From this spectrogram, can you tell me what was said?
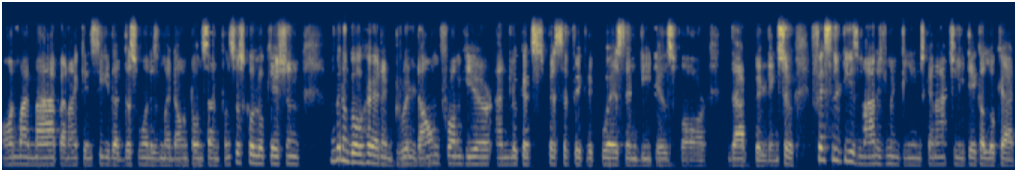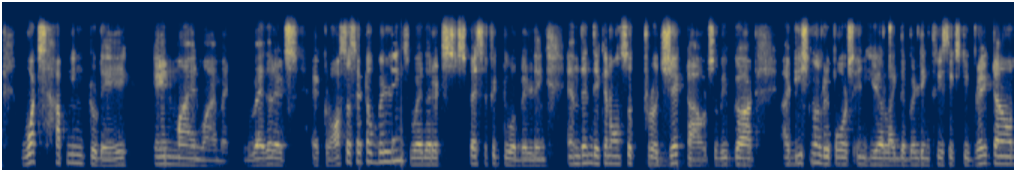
on my map and I can see that this one is my downtown San Francisco location. I'm going to go ahead and drill down from here and look at specific requests and details for that building. So facilities management teams can actually take a look at what's happening today in my environment whether it's across a set of buildings, whether it's specific to a building, and then they can also project out. So we've got additional reports in here like the building 360 breakdown,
